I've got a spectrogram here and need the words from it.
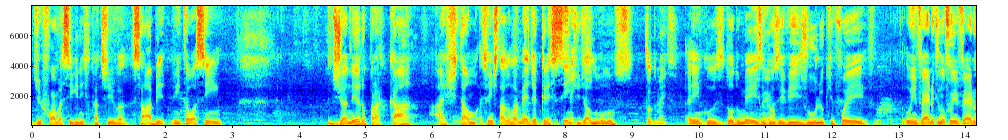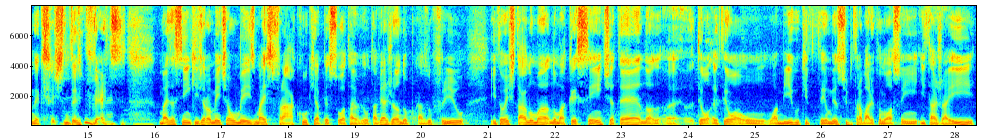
de forma significativa, sabe? Então, assim, de janeiro para cá, a gente, tá, a gente tá numa média crescente de alunos. Todo mês. É, inclusive, todo mês, Legal. inclusive julho, que foi o inverno, que não foi inverno, né? Que a gente não teve inverno. É. Mas assim, que geralmente é um mês mais fraco, que a pessoa tá, ou tá viajando, ou por causa do frio. Então a gente tá numa, numa crescente, até. no- é, Eu tenho, eu tenho um, um amigo que tem o mesmo tipo de trabalho que o nosso em Itajaí,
